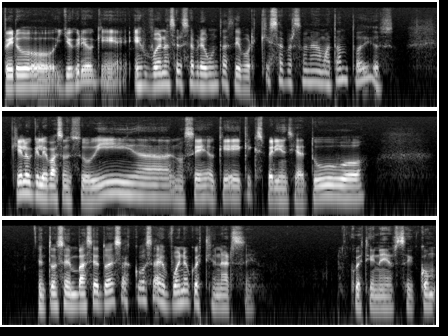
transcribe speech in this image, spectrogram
Pero yo creo que es bueno hacerse preguntas de por qué esa persona ama tanto a Dios. ¿Qué es lo que le pasó en su vida? No sé, qué, qué experiencia tuvo. Entonces, en base a todas esas cosas, es bueno cuestionarse. Cuestionarse cómo,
